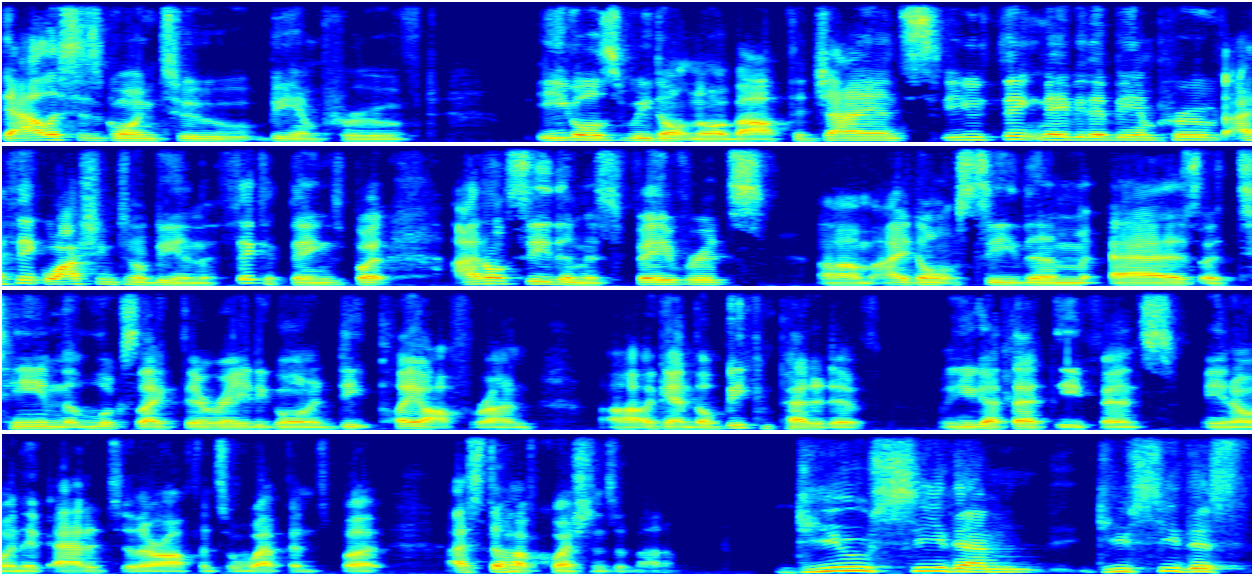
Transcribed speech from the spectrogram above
Dallas is going to be improved. Eagles, we don't know about. The Giants, you think maybe they'd be improved. I think Washington will be in the thick of things, but I don't see them as favorites. Um, I don't see them as a team that looks like they're ready to go on a deep playoff run. Uh, again, they'll be competitive when you got that defense, you know, and they've added to their offensive weapons, but I still have questions about them. Do you see them? Do you see this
